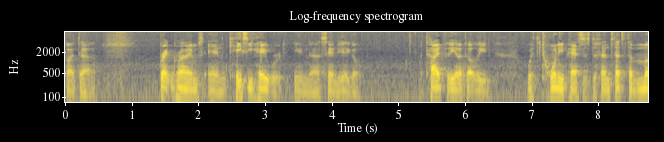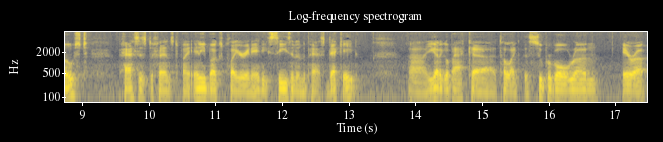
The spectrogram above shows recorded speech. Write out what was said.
But uh, Brent Grimes and Casey Hayward in uh, San Diego tied for the NFL lead with 20 passes defensed. That's the most passes defensed by any Bucs player in any season in the past decade. Uh, you got to go back uh, to like the Super Bowl run era.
